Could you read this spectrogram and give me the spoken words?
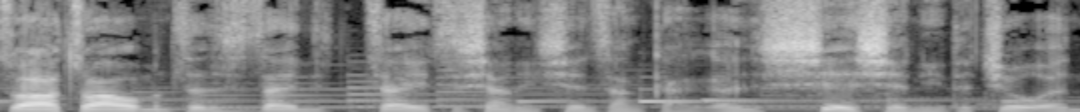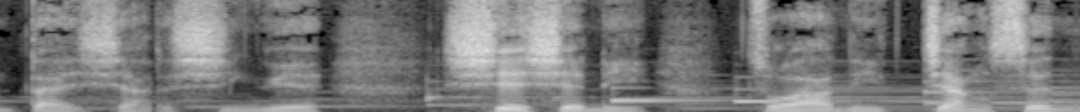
主啊，主啊，我们真是在再一次向你献上感恩，谢谢你的救恩带下的新约，谢谢你，主啊，你降生，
